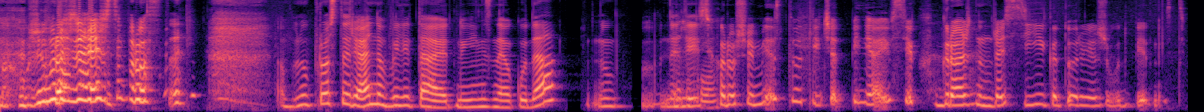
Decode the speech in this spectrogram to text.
похуже выражаешься просто. Ну, просто реально вылетает. Ну, я не знаю, куда. Ну, надеюсь, Далеко. хорошее место, в отличие от меня и всех граждан России, которые живут в бедности.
